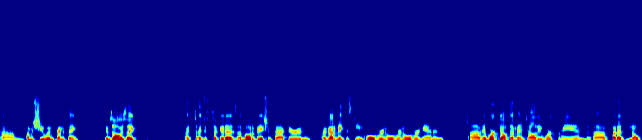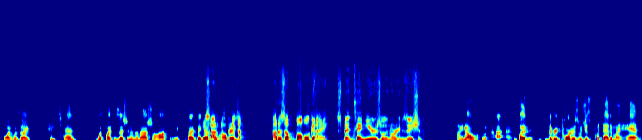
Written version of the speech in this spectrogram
um, I'm a shoe in kind of thing. It was always like I, t- I just took it as a motivation factor, and I got to make this team over and over and over again. And uh, it worked out. That mentality worked for me, and uh, but at no point was I content with my position in the National Hockey League. And I think Chris, that's what helped Chris, me. How does a bubble guy spend ten years with an organization? I know, but the reporters would just put that in my head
